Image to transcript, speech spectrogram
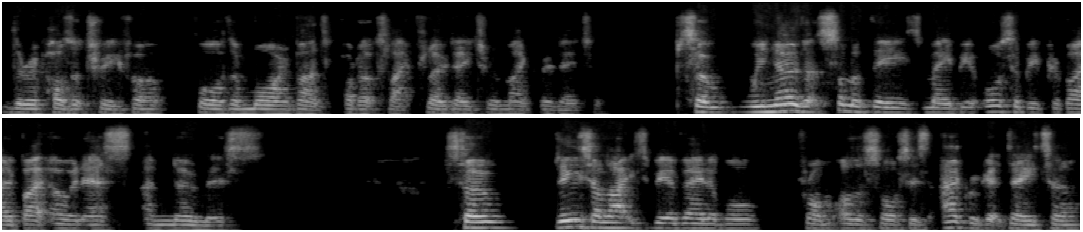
the repository for, for the more advanced products like flow data and microdata. So we know that some of these may be also be provided by ONS and NOMIS. So these are likely to be available from other sources, aggregate data.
